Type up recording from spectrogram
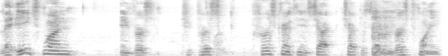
let each one, in verse, verse 1 Corinthians chapter 7, verse 20,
